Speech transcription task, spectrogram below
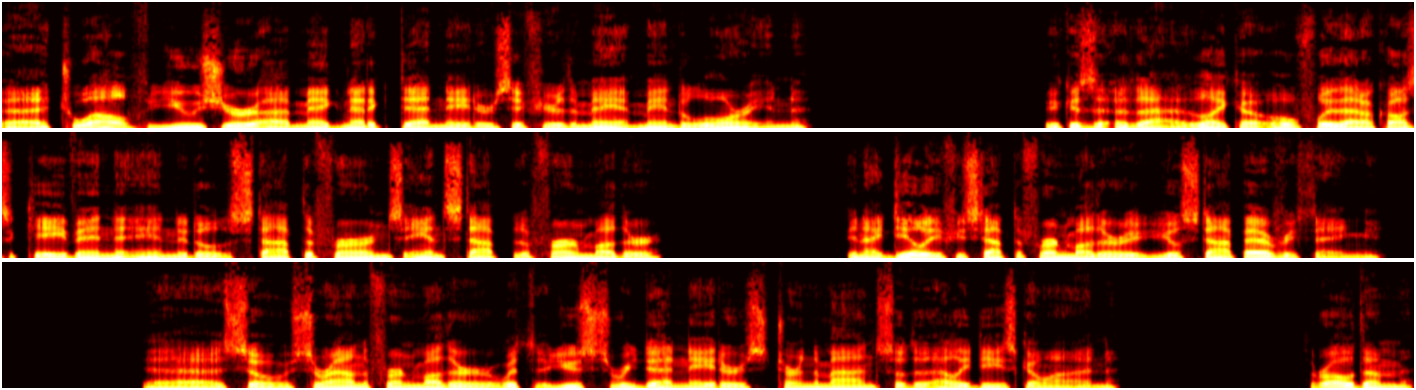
Uh, 12. Use your uh, magnetic detonators if you're the Mandalorian. Because uh, that, like, uh, hopefully that'll cause a cave in and it'll stop the ferns and stop the fern mother and ideally, if you stop the fern mother, you'll stop everything. Uh, so surround the fern mother with, use three detonators, turn them on so the LEDs go on. Throw them.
